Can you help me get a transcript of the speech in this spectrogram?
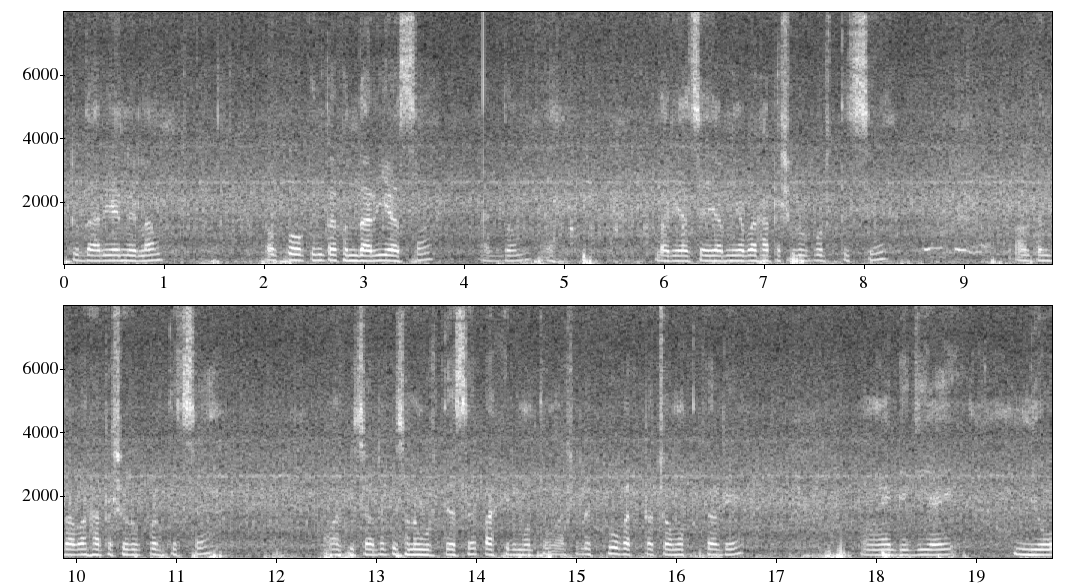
একটু দাঁড়িয়ে নিলাম। ও ও কিন্তু এখন দাঁড়িয়ে আছে, একদম দাঁড়িয়ে আছে। আমি আবার হাঁটা শুরু করতেছি। ও কিন্তু আবার হাঁটা শুরু করতেছে। আমার পিছনে পিছনে উঠতেছে, পাখির মতো। আসলে খুব একটা চমৎকারী ডিজিআই নিউ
